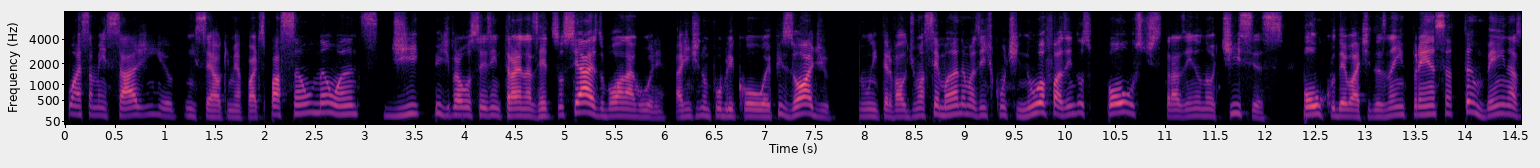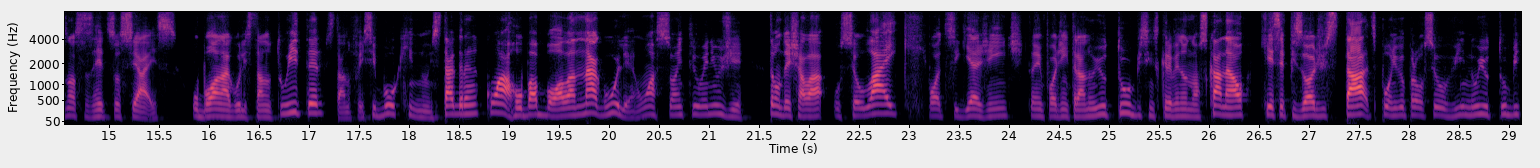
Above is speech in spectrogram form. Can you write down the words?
Com essa mensagem, eu encerro aqui minha participação, não antes de pedir para vocês entrarem nas redes sociais do Bola na Agulha. A gente não publicou o episódio no intervalo de uma semana, mas a gente continua fazendo os posts, trazendo notícias pouco debatidas na imprensa, também nas nossas redes sociais. O Bola na Agulha está no Twitter, está no Facebook, no Instagram, com arroba Bola na Agulha, uma só entre o N e o G. Então deixa lá o seu like, pode seguir a gente, também pode entrar no YouTube, se inscrever no nosso canal, que esse episódio está disponível para você ouvir no YouTube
